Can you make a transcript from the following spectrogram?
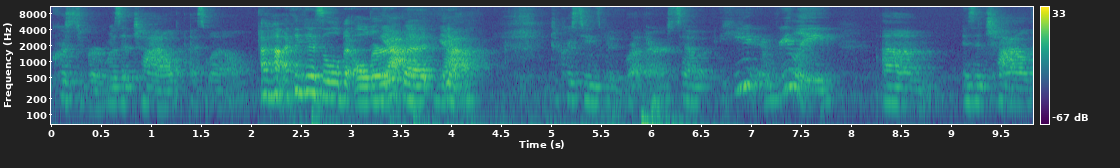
Christopher was a child as well. Uh-huh. I think he was a little bit older, Yeah, but yeah. yeah. Christine's big brother. So he really um, is a child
